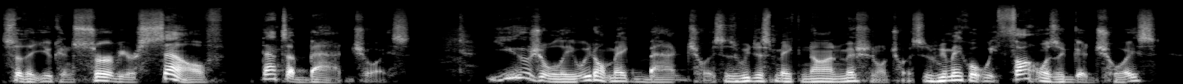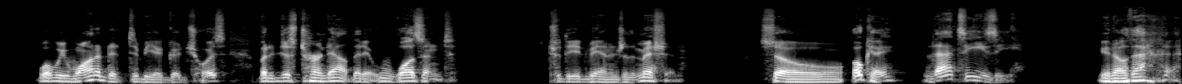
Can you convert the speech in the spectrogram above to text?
so that you can serve yourself, that's a bad choice. Usually, we don't make bad choices. We just make non missional choices. We make what we thought was a good choice, what we wanted it to be a good choice, but it just turned out that it wasn't to the advantage of the mission. So, okay, that's easy. You know, that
